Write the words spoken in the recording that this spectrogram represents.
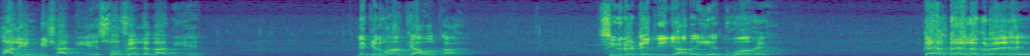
قالین بچھا دیے، صوفے لگا دیے، لیکن وہاں کیا ہوتا ہے؟ سگریٹیں پی جا رہی ہیں، دھواں ہے۔ کہہ کہہ لگ رہے ہیں،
